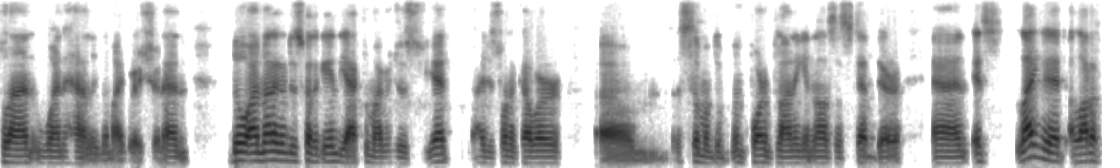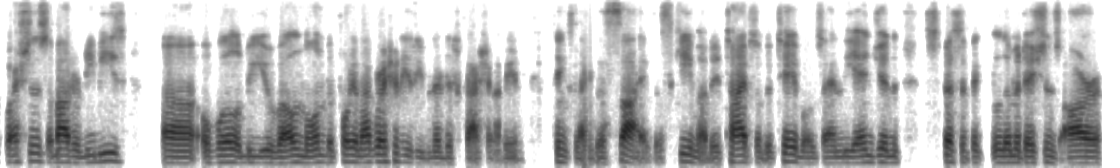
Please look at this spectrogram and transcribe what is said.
plan when handling the migration. And though I'm not going to discuss again the actual migration just yet, I just want to cover um, some of the important planning analysis step there. And it's likely that a lot of questions about your DBs uh, will be well known before your migration is even a discussion. I mean, things like the size, the schema, the types of the tables, and the engine specific limitations are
